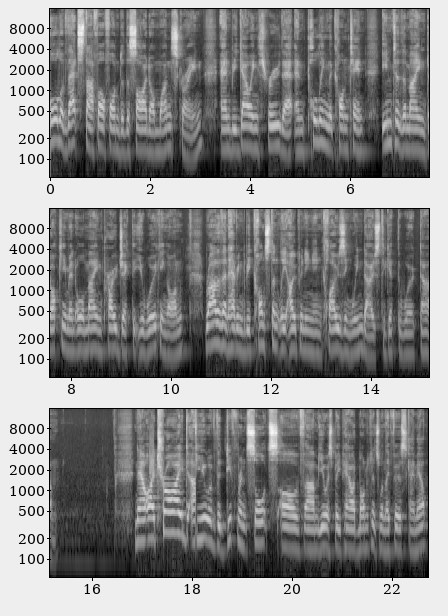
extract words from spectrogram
all of that stuff off onto the side on one screen and be going through that and pulling the content into the main document or main project that you're working on rather than having to be constantly opening and closing windows to get the work done. Now, I tried a few of the different sorts of um, USB powered monitors when they first came out.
